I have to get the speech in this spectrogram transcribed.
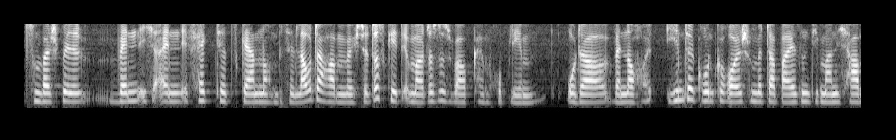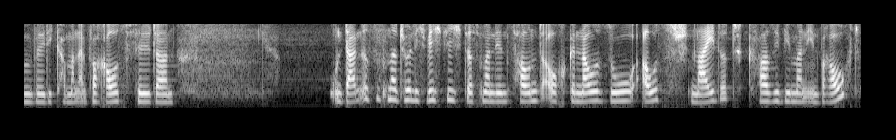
zum Beispiel, wenn ich einen Effekt jetzt gern noch ein bisschen lauter haben möchte, das geht immer, das ist überhaupt kein Problem. Oder wenn noch Hintergrundgeräusche mit dabei sind, die man nicht haben will, die kann man einfach rausfiltern. Und dann ist es natürlich wichtig, dass man den Sound auch genau so ausschneidet, quasi wie man ihn braucht.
